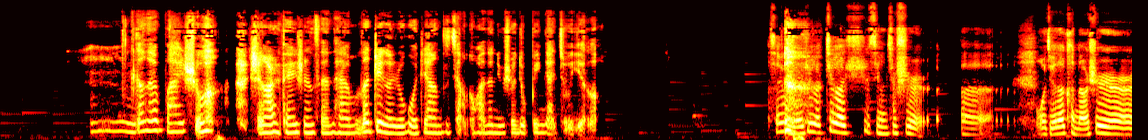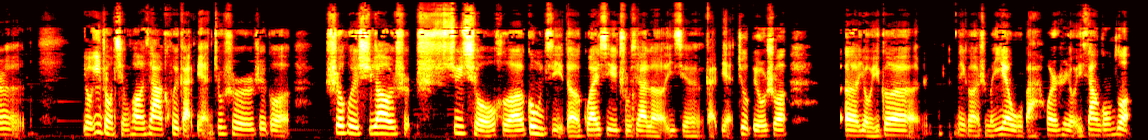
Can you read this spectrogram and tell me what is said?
嗯，你刚才不还说 生二胎、生三胎吗？那这个如果这样子讲的话，那女生就不应该就业了。所以我觉得这个这个事情就是，呃，我觉得可能是有一种情况下会改变，就是这个。社会需要是需求和供给的关系出现了一些改变，就比如说，呃，有一个那个什么业务吧，或者是有一项工作，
